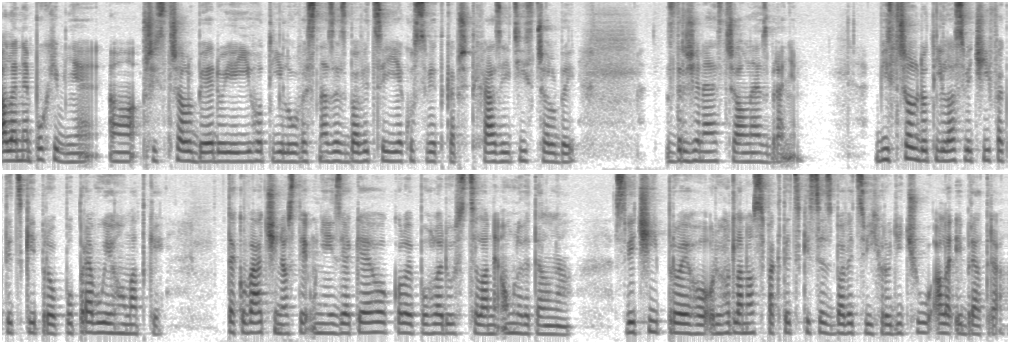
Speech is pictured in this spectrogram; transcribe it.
ale nepochybně při střelbě do jejího týlu ve snaze zbavit se jí jako svědka předcházející střelby zdržené střelné zbraně. Výstřel do týla svědčí fakticky pro popravu jeho matky. Taková činnost je u něj z jakéhokoliv pohledu zcela neomluvitelná. Svědčí pro jeho odhodlanost fakticky se zbavit svých rodičů, ale i bratra.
